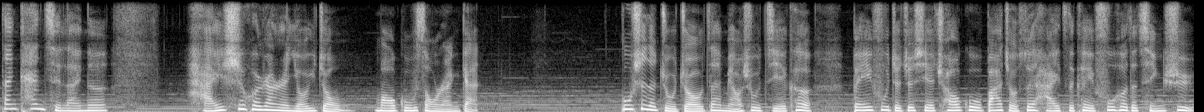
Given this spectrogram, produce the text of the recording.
但看起来呢，还是会让人有一种毛骨悚然感。故事的主轴在描述杰克背负着这些超过八九岁孩子可以负荷的情绪。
